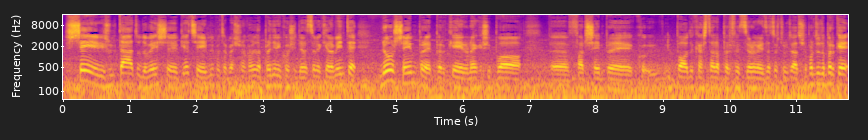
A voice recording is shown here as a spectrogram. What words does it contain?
se il risultato dovesse piacermi potrebbe essere una cosa da prendere in considerazione. Chiaramente non sempre perché non è che si può eh, far sempre il podcast alla perfezione organizzato e strutturato soprattutto perché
